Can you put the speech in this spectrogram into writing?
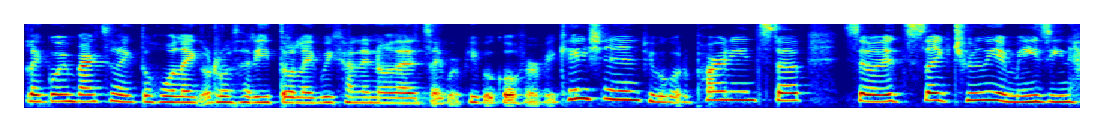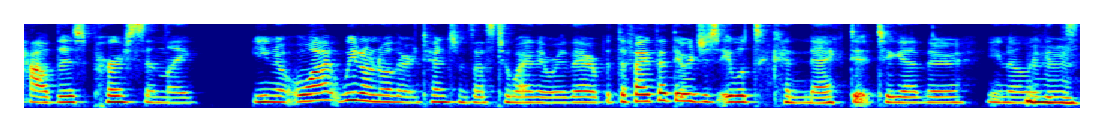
like going back to like the whole like Rosarito, like we kind of know that it's like where people go for vacation, people go to party and stuff. So it's like truly amazing how this person like you know why we don't know their intentions as to why they were there, but the fact that they were just able to connect it together, you know, like it's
